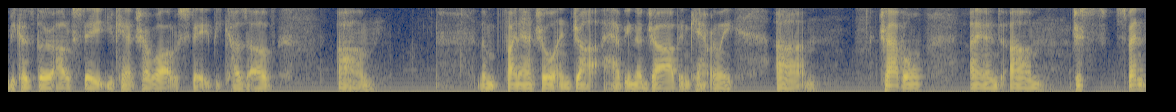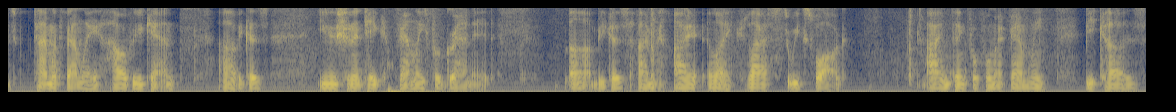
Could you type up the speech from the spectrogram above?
because they're out of state, you can't travel out of state because of um, the financial and job having a job and can't really um, travel and um, just spend time with family however you can uh, because you shouldn't take family for granted uh, because I'm I like last week's vlog. I'm thankful for my family because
